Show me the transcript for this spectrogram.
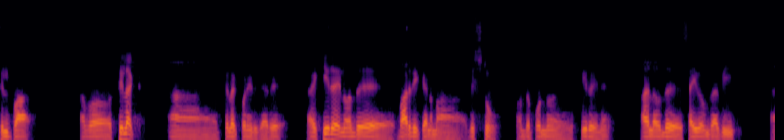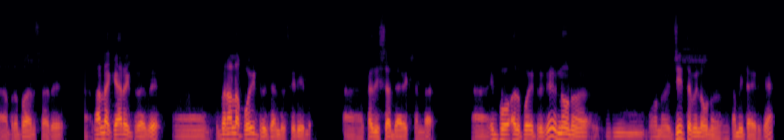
சில்பா. அப்புறம் திலக் திலக் பண்ணியிருக்காரு. ஹீரோயின் வந்து பாரதி கண்ணம்மா விஷ்ணு. அந்த பொண்ணு ஹீரோயின். அதில் வந்து சைவம் ரவி பிரபாகர் சார். நல்ல கேரக்டர் அது. இப்போ நல்லா போயிட்டுருக்கு அந்த சீரியல். கதிஷா டைரக்ஷனில். இப்போது அது போயிட்டுருக்கு. இன்னொன்று ஒன்று ஜி தமிழில் ஒன்று கமிட் ஆகிருக்கேன்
